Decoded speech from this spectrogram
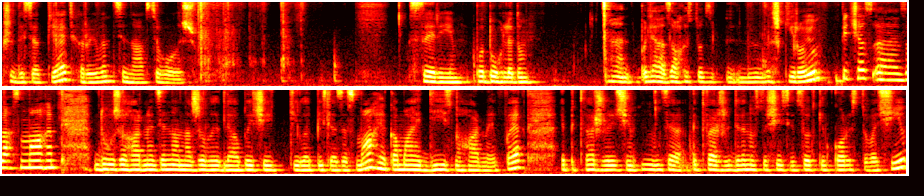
65 гривень ціна всього лиш. Серії по догляду для захисту за шкірою під час е, засмаги. Дуже гарна ціна на жили для обличчя і тіла після засмаги, яка має дійсно гарний ефект, підтверджуючи це підтверджує 96% користувачів,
